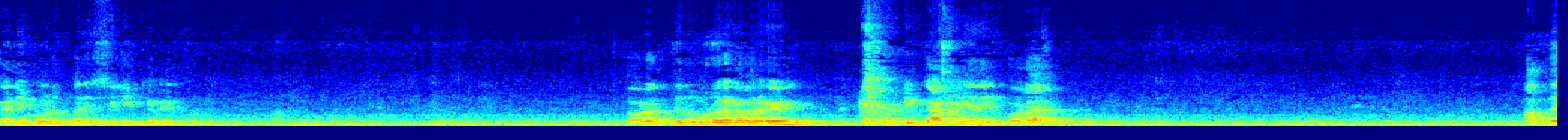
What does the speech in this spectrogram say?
கனிவோடு பரிசீலிக்க வேண்டும். தோழர் திருமுருகன் அவர்கள் சுட்டிக்காட்டியதைப் போல அந்த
